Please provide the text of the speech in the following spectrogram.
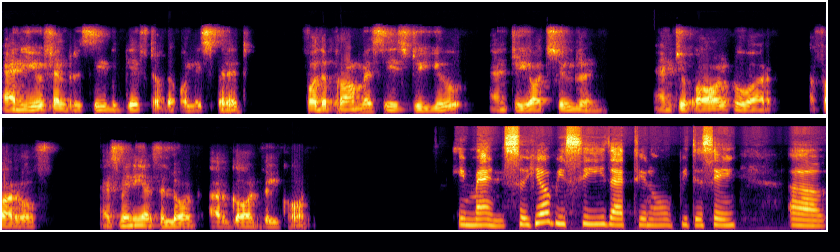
and you shall receive the gift of the Holy Spirit. For the promise is to you and to your children and to all who are afar off, as many as the Lord our God will call. Amen. So here we see that, you know, Peter saying, uh,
